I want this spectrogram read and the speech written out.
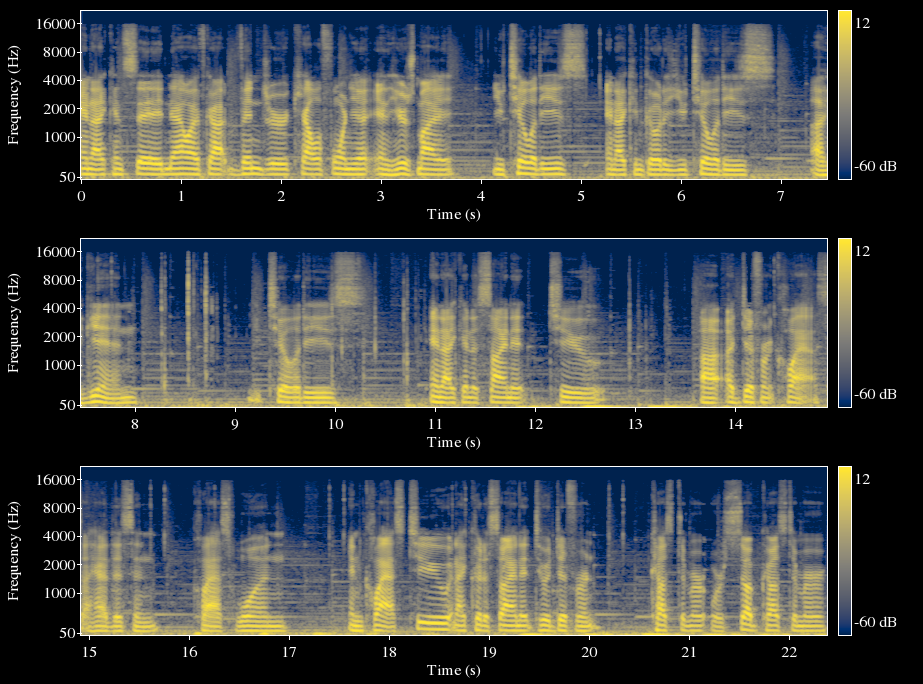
and I can say now I've got vendor California and here's my utilities and I can go to utilities again. Utilities and I can assign it to uh, a different class. I had this in class 1 and class 2 and I could assign it to a different customer or sub customer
